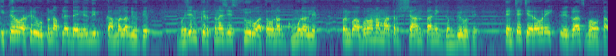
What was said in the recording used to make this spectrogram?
इतर वारकरी उठून आपल्या दैनंदिन कामाला लागले होते. भजन कीर्तनाचे सूर वातावरणात घुमू लागले पण बाबुरावांना मात्र शांत आणि गंभीर होते. त्यांच्या चेहऱ्यावर एक वेगळाच भाव होता.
